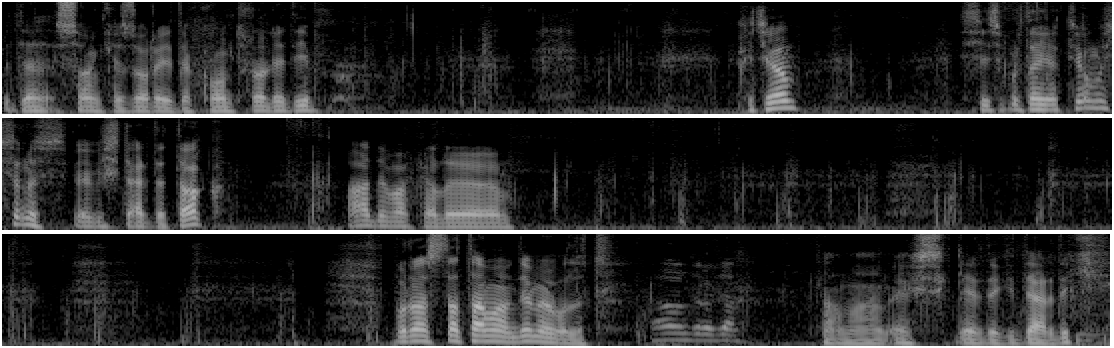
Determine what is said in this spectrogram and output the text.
Bir de son kez orayı da kontrol edeyim. Kıçım, siz burada yatıyor musunuz? Bebişler de tok. Hadi bakalım. Burası da tamam değil mi Bulut? Tamamdır hocam. Tamam eksikleri de giderdik.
